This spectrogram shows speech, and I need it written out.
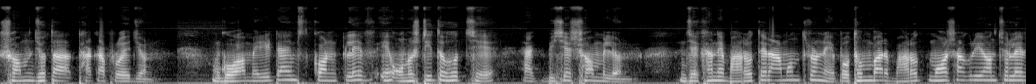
সমঝোতা থাকা প্রয়োজন। গোয়া মেরিটাইমস কনক্লেভ এ অনুষ্ঠিত হচ্ছে এক বিশেষ সম্মেলন। যেখানে ভারতের আমন্ত্রণে প্রথমবার ভারত মহাসাগরীয় অঞ্চলের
